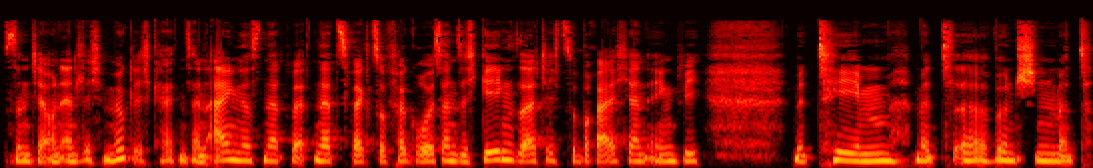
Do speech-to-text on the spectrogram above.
sind ja unendliche Möglichkeiten, sein eigenes Netzwerk zu vergrößern, sich gegenseitig zu bereichern, irgendwie mit Themen, mit äh, Wünschen, mit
